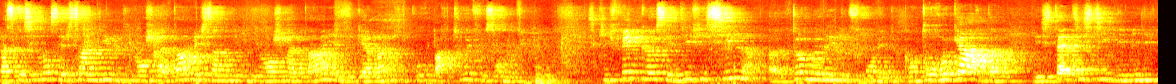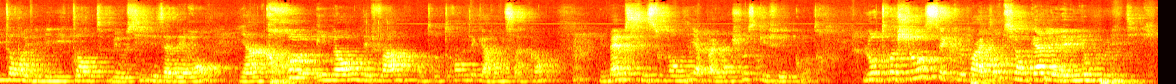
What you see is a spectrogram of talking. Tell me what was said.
Parce que sinon c'est le samedi ou le dimanche matin, mais le samedi ou le dimanche matin, il y a des gamins qui courent partout, il faut s'en occuper qui fait que c'est difficile euh, d'emmener de front les deux. Quand on regarde les statistiques des militants et des militantes, mais aussi des adhérents, il y a un creux énorme des femmes entre 30 et 45 ans. Et même si c'est souvent dit, il n'y a pas grand-chose qui est fait contre. L'autre chose, c'est que par exemple, si on regarde les réunions politiques,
